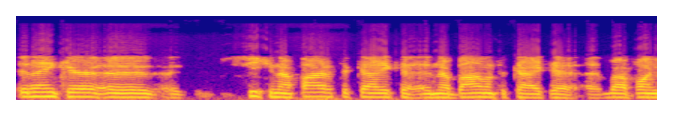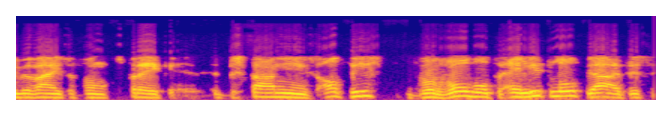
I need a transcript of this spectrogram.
in één keer uh, zit je naar paarden te kijken en naar banen te kijken waarvan je bij wijze van spreken het bestaan niet eens afwist. Bijvoorbeeld Elite Lot, ja, het is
